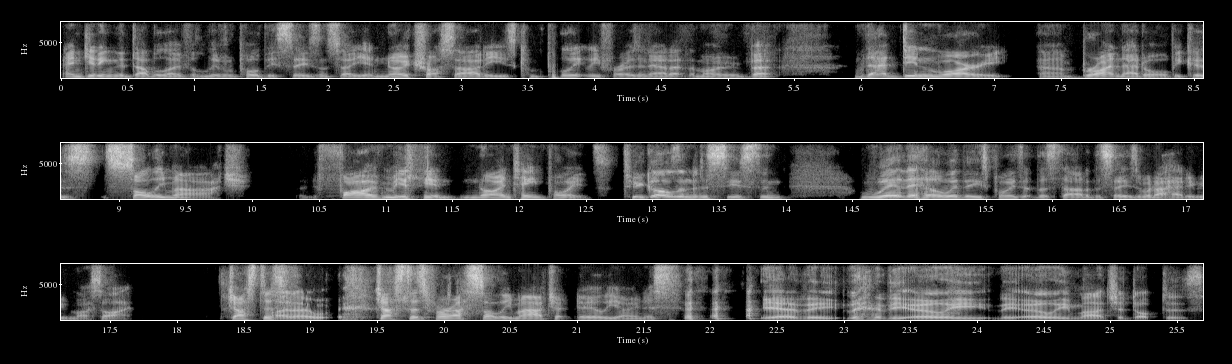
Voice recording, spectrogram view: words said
and getting the double over Liverpool this season. So, yeah, no Trossard. He's completely frozen out at the moment. But that didn't worry um, Brighton at all because Solly March, 5 million, 19 points, two goals and an assist. And where the hell were these points at the start of the season when I had him in my side? Justice, I know, justice for us, Solly March early owners. yeah, the, the the early the early March adopters.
